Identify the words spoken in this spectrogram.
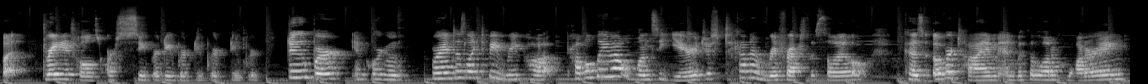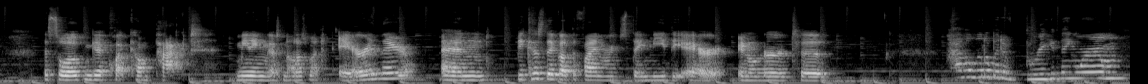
but drainage holes are super duper duper duper duper important. Marantas like to be repot probably about once a year just to kind of refresh the soil because over time and with a lot of watering, the soil can get quite compact, meaning there's not as much air in there. And because they've got the fine roots, they need the air in order to have a little bit of breathing room.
